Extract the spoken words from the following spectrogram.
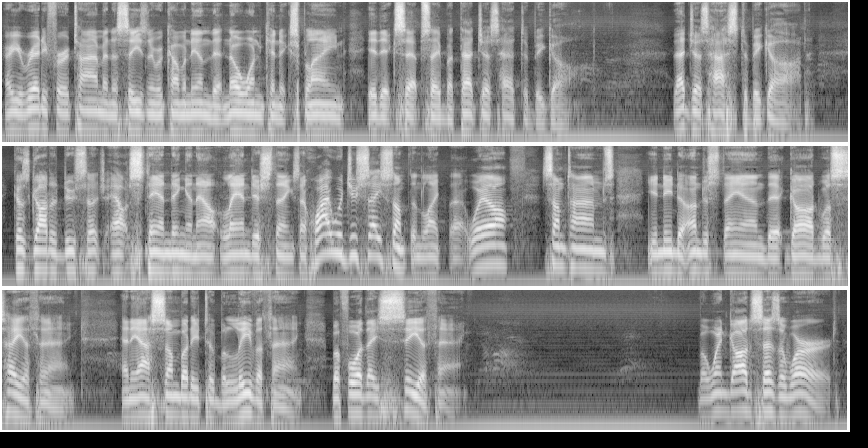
Are you ready for a time and a season we're coming in that no one can explain it except say, but that just had to be God? That just has to be God. Because God would do such outstanding and outlandish things. And why would you say something like that? Well, sometimes you need to understand that God will say a thing, and He asks somebody to believe a thing before they see a thing. But when God says a word,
